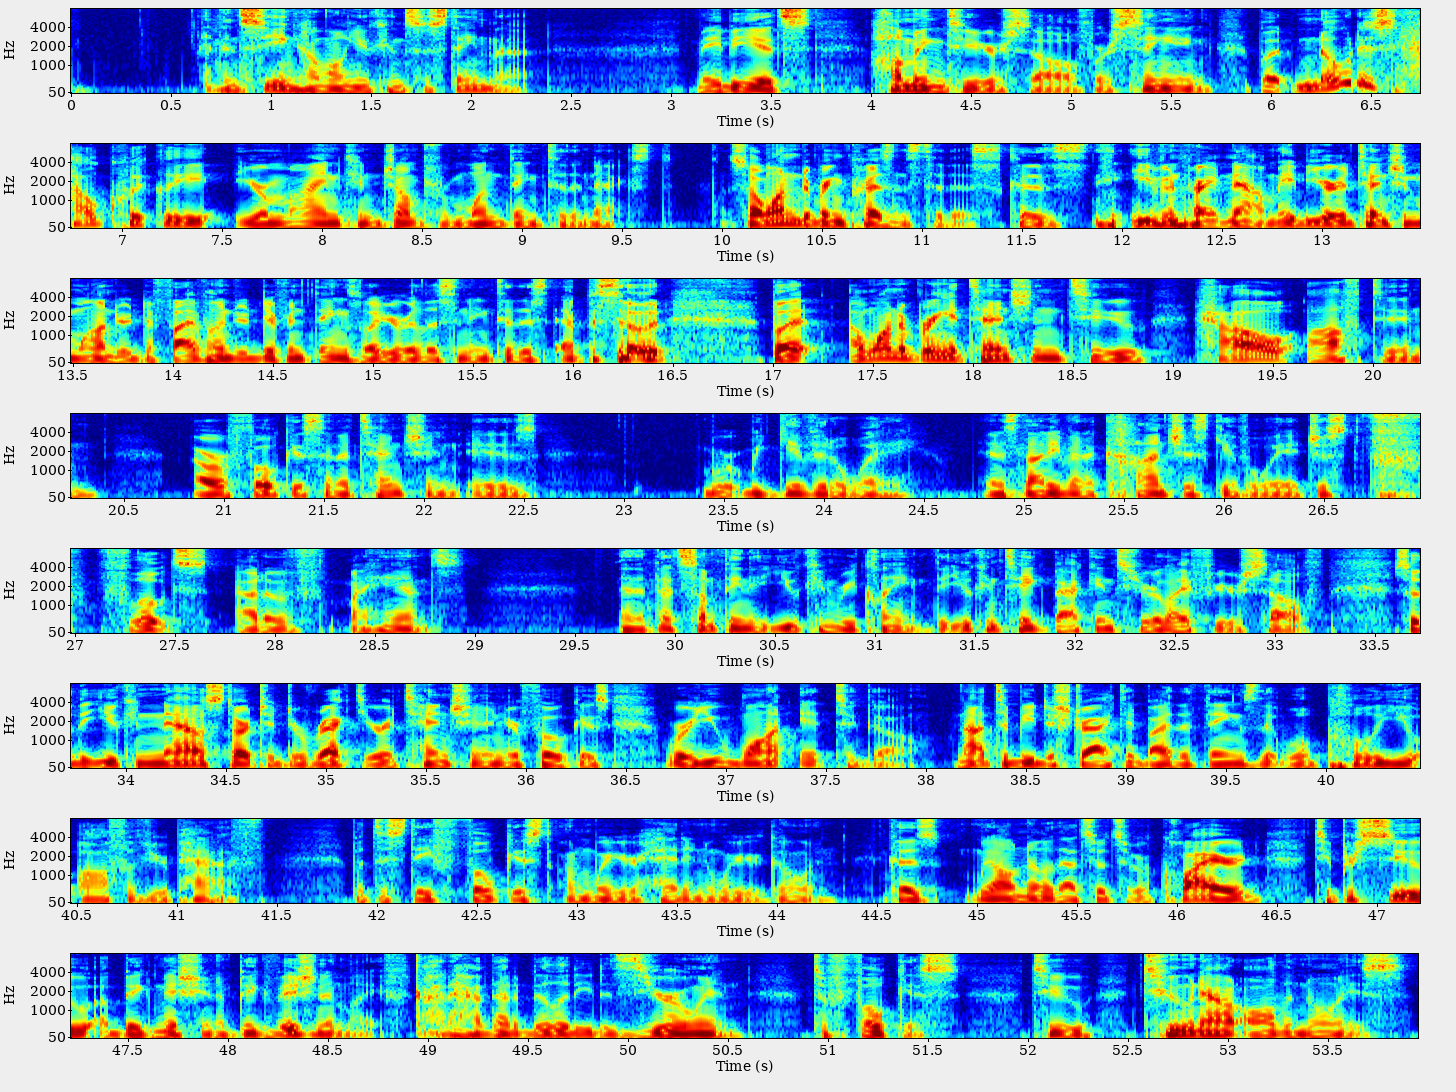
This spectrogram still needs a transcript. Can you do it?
and then seeing how long you can sustain that. Maybe it's humming to yourself or singing, but notice how quickly your mind can jump from one thing to the next. So I wanted to bring presence to this because even right now, maybe your attention wandered to 500 different things while you were listening to this episode, but I want to bring attention to how often our focus and attention is we give it away. And it's not even a conscious giveaway, it just floats out of my hands and that that's something that you can reclaim that you can take back into your life for yourself so that you can now start to direct your attention and your focus where you want it to go. Not to be distracted by the things that will pull you off of your path but to stay focused on where you're headed and where you're going. Because we all know that's what's required to pursue a big mission a big vision in life. Got to have that ability to zero in to focus to tune out all the noise.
